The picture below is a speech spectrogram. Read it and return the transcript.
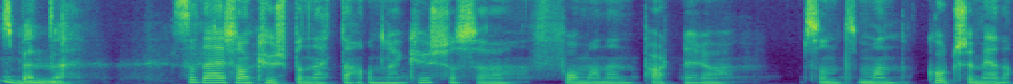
Spennende. Så det er sånn kurs på nett. Online-kurs, og så får man en partner og sånn som man coacher med, da.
